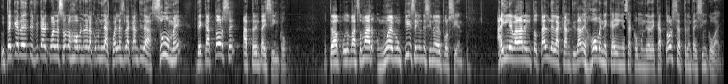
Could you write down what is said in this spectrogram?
Usted quiere identificar cuáles son los jóvenes de la comunidad, cuál es la cantidad, sume de 14 a 35. Usted va a sumar un 9, un 15 y un 19%. Ahí le va a dar el total de la cantidad de jóvenes que hay en esa comunidad, de 14 a 35 años.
